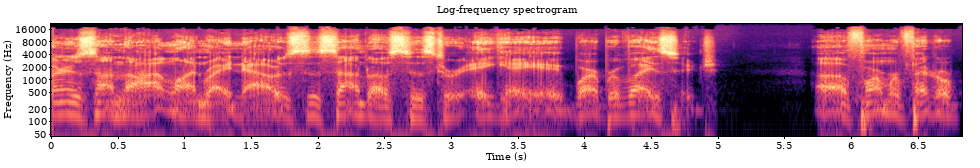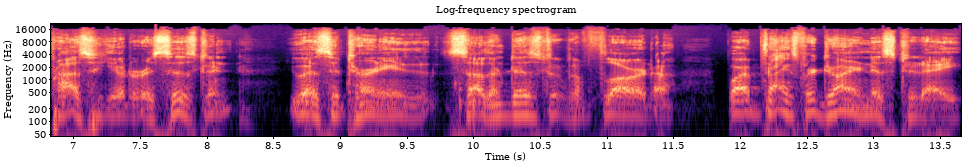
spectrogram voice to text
Joining us on the hotline right now is the Sound off sister, aka Barbara Vicevich, uh, former federal prosecutor, assistant U.S. attorney Southern District of Florida. Barb, thanks for joining us today.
